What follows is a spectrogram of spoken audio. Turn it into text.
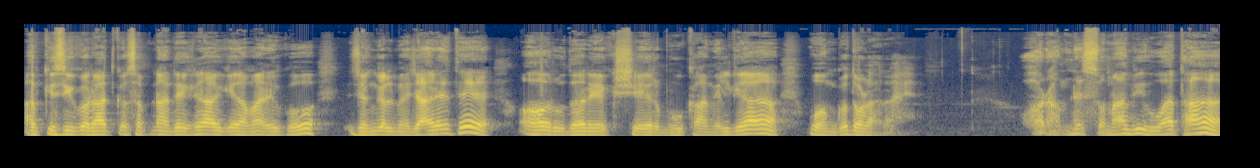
अब किसी को रात को सपना देख रहा है कि हमारे को जंगल में जा रहे थे और उधर एक शेर भूखा मिल गया, वो हमको दौड़ा रहा है। और हमने सुना भी हुआ था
